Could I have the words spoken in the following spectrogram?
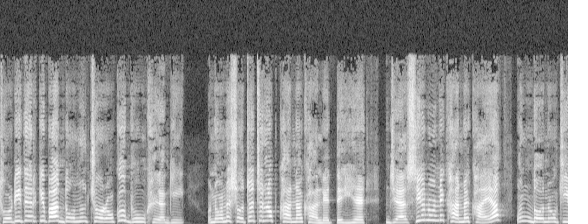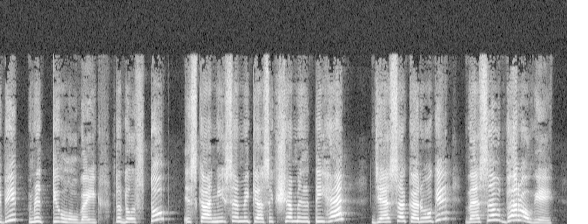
थोड़ी देर के बाद दोनों चोरों को भूख लगी। उन्होंने सोचा, चलो अब खाना खा लेते हैं। जैसे ही उन्होंने खाना खाया, उन दोनों की भी मृत्यु हो गई। तो दोस्तों इस कहानी से हमें क्या शिक्षा मिलती है? जैसा करोगे वैसा भरोगे।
